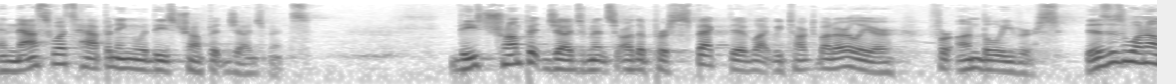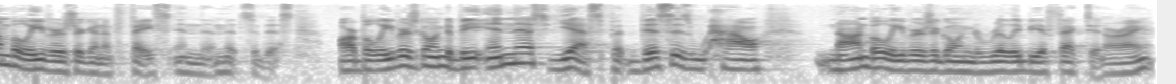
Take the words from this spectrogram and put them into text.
and that's what's happening with these trumpet judgments. These trumpet judgments are the perspective, like we talked about earlier, for unbelievers. This is what unbelievers are going to face in the midst of this. Are believers going to be in this? Yes, but this is how non believers are going to really be affected, all right?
